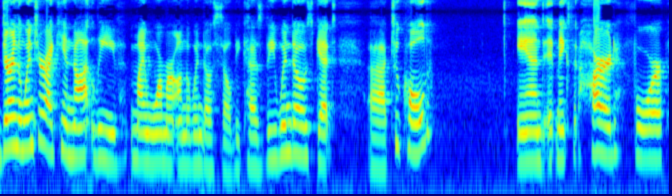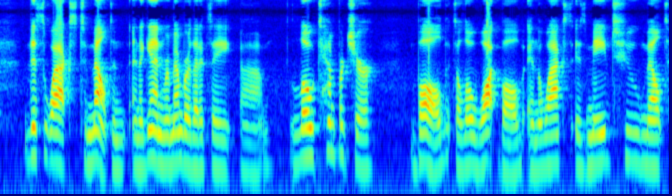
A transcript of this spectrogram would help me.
during the winter, I cannot leave my warmer on the windowsill because the windows get uh, too cold and it makes it hard for this wax to melt. And, and again, remember that it's a um, low temperature bulb, it's a low watt bulb, and the wax is made to melt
